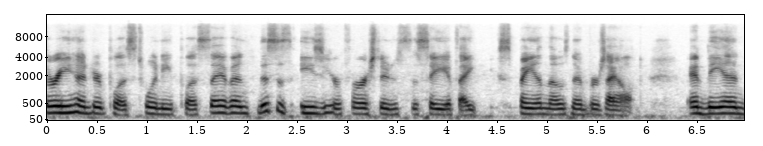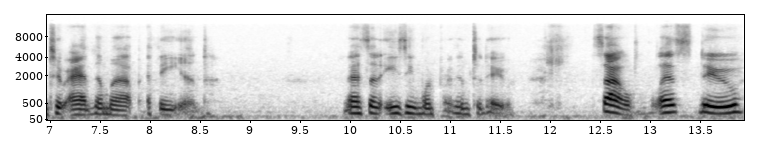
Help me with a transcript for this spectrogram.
300 plus 20 plus 7. This is easier for our students to see if they expand those numbers out and then to add them up at the end. That's an easy one for them to do. So let's do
